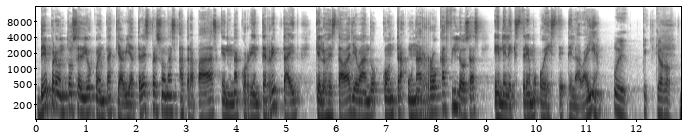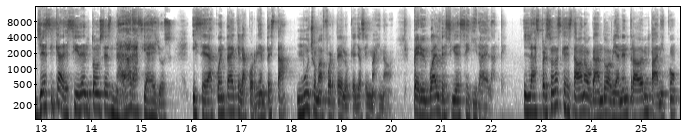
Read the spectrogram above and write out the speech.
De pronto se dio cuenta que había tres personas atrapadas en una corriente riptide que los estaba llevando contra unas rocas filosas en el extremo oeste de la bahía. Uy, qué, qué horror. Jessica decide entonces nadar hacia ellos y se da cuenta de que la corriente está mucho más fuerte de lo que ella se imaginaba, pero igual decide seguir adelante. Las personas que se estaban ahogando habían entrado en pánico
